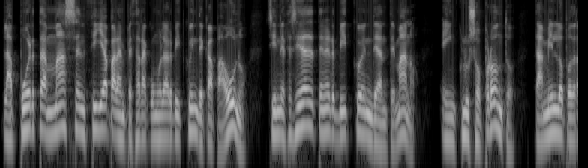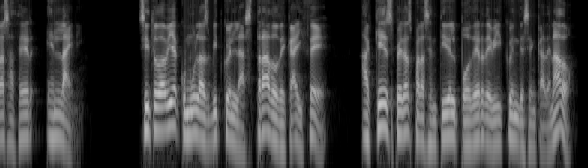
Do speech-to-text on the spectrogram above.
la puerta más sencilla para empezar a acumular Bitcoin de capa 1, sin necesidad de tener Bitcoin de antemano, e incluso pronto también lo podrás hacer en Lightning. Si todavía acumulas Bitcoin lastrado de KIC, ¿A qué esperas para sentir el poder de Bitcoin desencadenado?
